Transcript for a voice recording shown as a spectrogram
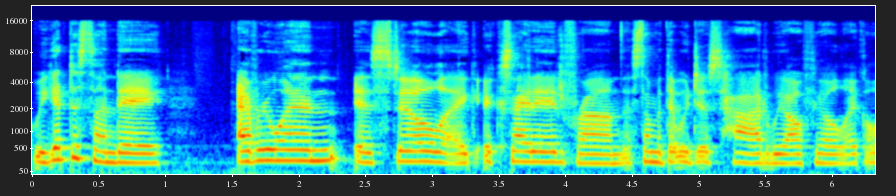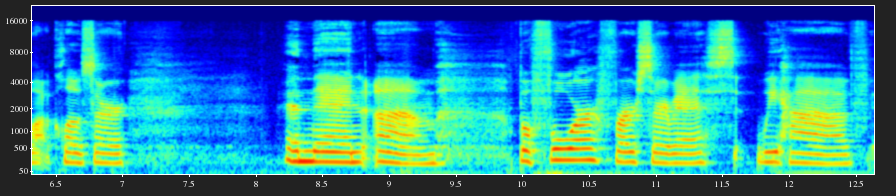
we get to Sunday. Everyone is still like excited from the summit that we just had. We all feel like a lot closer. And then um, before first service, we have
